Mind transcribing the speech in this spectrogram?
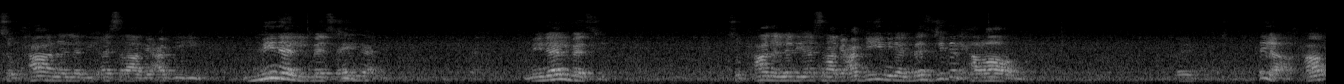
سبحان الذي أسرى بعبده. من المسجد. من المسجد. سبحان الذي أسرى بعبده من المسجد الحرام. إلى آخر.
